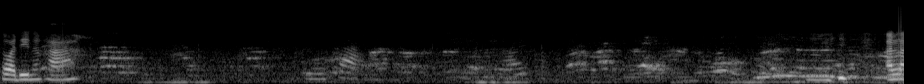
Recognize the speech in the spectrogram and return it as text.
สวัสดีนะคะ อะไร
